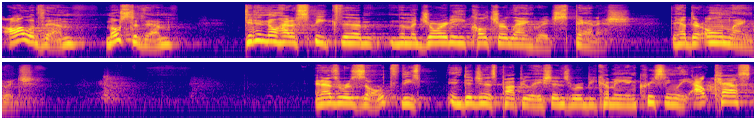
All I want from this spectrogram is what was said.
all of them, most of them, didn't know how to speak the, the majority culture language, Spanish. They had their own language. And as a result, these indigenous populations were becoming increasingly outcast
